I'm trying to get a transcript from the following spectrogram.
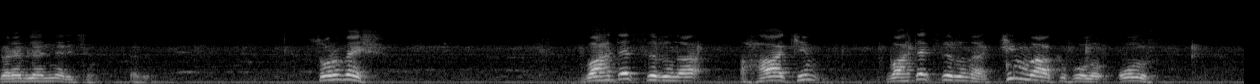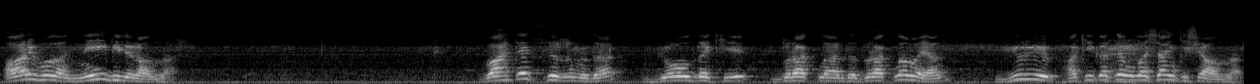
Görebilenler için. Tabii. Soru 5. Vahdet sırrına hakim, vahdet sırrına kim vakıf olu- olur? Arif olan neyi bilir anlar? Vahdet sırrını da yoldaki duraklarda duraklamayan, yürüyüp hakikate ulaşan kişi anlar.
